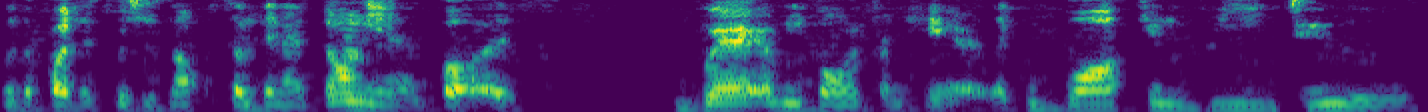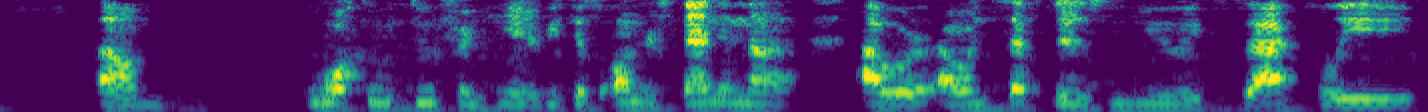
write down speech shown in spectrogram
with the project, which is not something I've done yet, but it's where are we going from here? Like, what can we do? Um, what can we do from here? Because understanding that our our ancestors knew exactly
